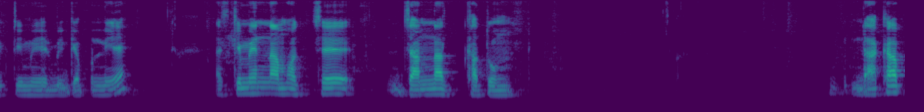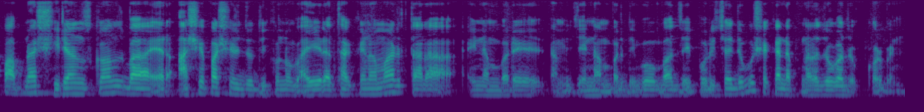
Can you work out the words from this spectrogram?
একটি মেয়ের বিজ্ঞাপন নিয়ে। আজকে মেয়ের নাম হচ্ছে জান্নাত খাতুন। ঢাকা, পাবনা, সিরাজগঞ্জ বা এর আশেপাশের যদি কোনো ভাইয়েরা থাকেন আমার, তারা এই নাম্বারে আমি যে নাম্বার দিব বা যে পরিচয় দেব, সেখানে আপনারা যোগাযোগ করবেন।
